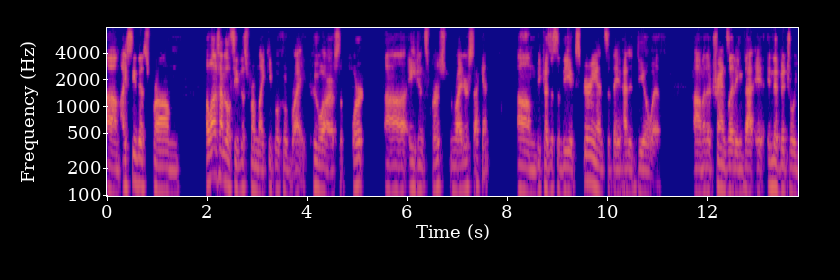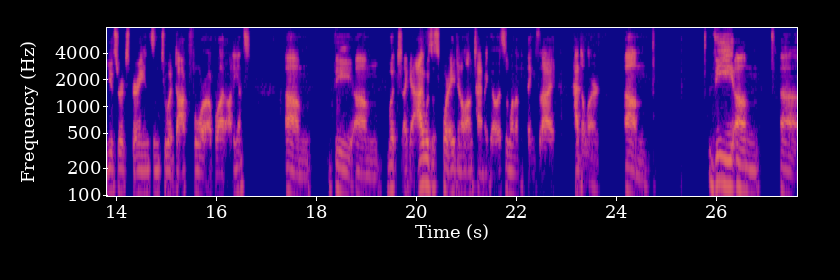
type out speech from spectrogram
um i see this from a lot of times i'll see this from like people who write who are support uh agents first writers second um because this is the experience that they've had to deal with um, and they're translating that individual user experience into a doc for a broad audience um the um which again i was a support agent a long time ago this is one of the things that i had to learn. Um, the um, uh,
